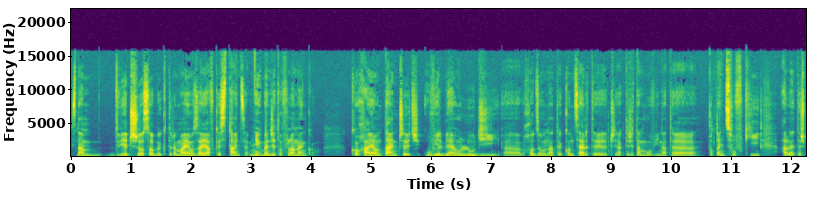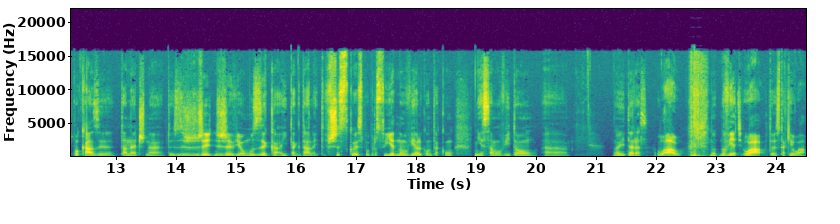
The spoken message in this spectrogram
znam dwie, trzy osoby, które mają zajawkę z tańcem. Niech będzie to flamenko. Kochają tańczyć, uwielbiają ludzi, chodzą na te koncerty, czy jak to się tam mówi, na te potańcówki, ale też pokazy taneczne. To jest ży żywioł, muzyka i tak dalej. To wszystko jest po prostu jedną wielką, taką niesamowitą. E, no i teraz, wow. No, no wiecie, wow, to jest takie wow.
